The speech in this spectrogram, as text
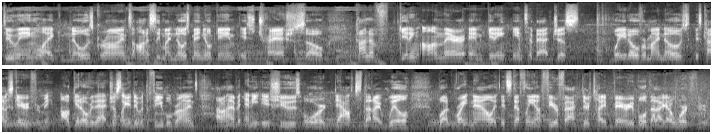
doing like nose grinds. Honestly my nose manual game is trash so kind of getting on there and getting into that just weight over my nose is kind of scary for me. I'll get over that just like I did with the feeble grinds. I don't have any issues or doubts that I will, but right now it's definitely a fear factor type variable that I gotta work through.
